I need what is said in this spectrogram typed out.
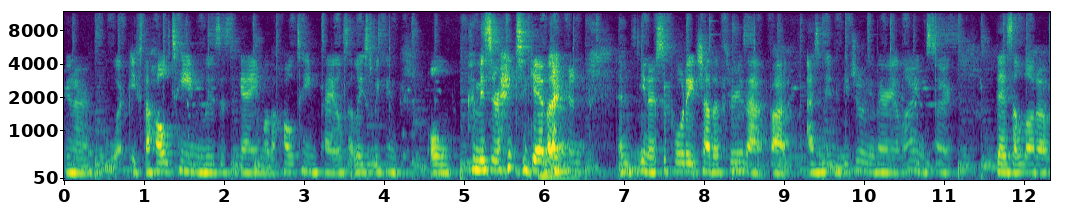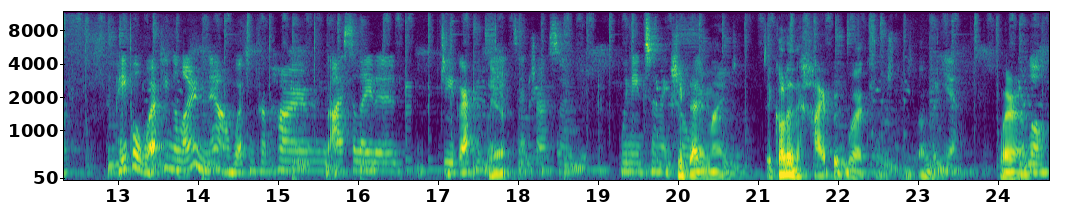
You know, if the whole team loses the game or the whole team fails, at least we can all commiserate together Yeah. and and you know support each other through that but as an individual you're very alone so there's a lot of people working alone now working from home isolated geographically Yeah. etc so we need to make sure keep that in mind they call it the hybrid workforce don't they? yeah where um, well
